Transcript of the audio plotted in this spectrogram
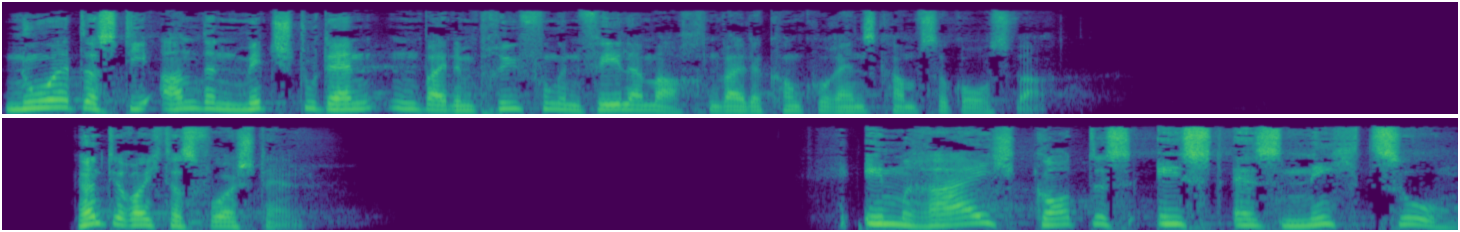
nur dass die anderen Mitstudenten bei den Prüfungen Fehler machen, weil der Konkurrenzkampf so groß war. Könnt ihr euch das vorstellen? Im Reich Gottes ist es nicht so.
